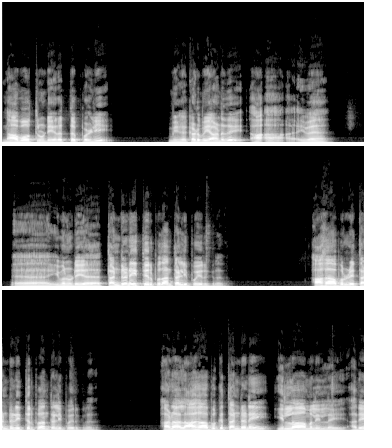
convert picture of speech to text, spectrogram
நாபோத்தினுடைய இரத்தப்பழி மிக கடுமையானது. இவன் இவனுடைய தண்டனை தீர்ப்பு தான் தள்ளி போயிருக்கிறது. ஆகாபனுடைய தண்டனை தீர்ப்பு தான் தள்ளி போயிருக்கிறது. ஆனால் ஆகாபுக்கு தண்டனை இல்லாமல் இல்லை. அதே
